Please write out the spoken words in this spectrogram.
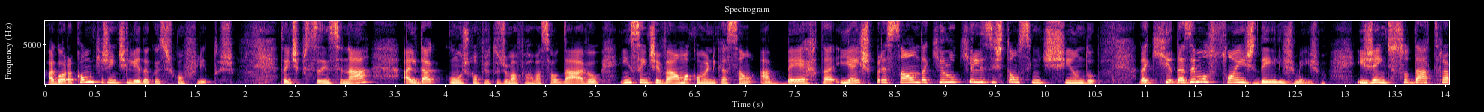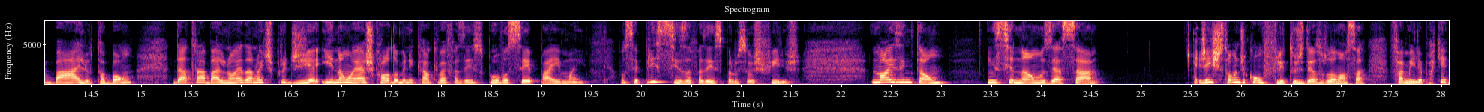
Agora, como que a gente lida com esses conflitos? Então, a gente precisa ensinar a lidar com os conflitos de uma forma saudável, incentivar uma comunicação aberta e a expressão daquilo que eles estão sentindo, daqui, das emoções deles mesmo. E, gente, isso dá trabalho, tá bom? Dá trabalho, não é da noite pro dia. E não é a escola dominical que vai fazer isso por você, pai e mãe. Você precisa fazer isso pelos seus filhos. Nós, então ensinamos essa gestão de conflitos dentro da nossa família. Porque,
